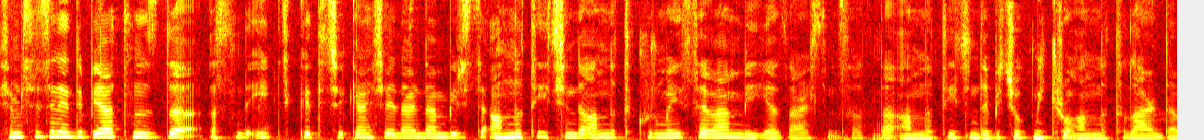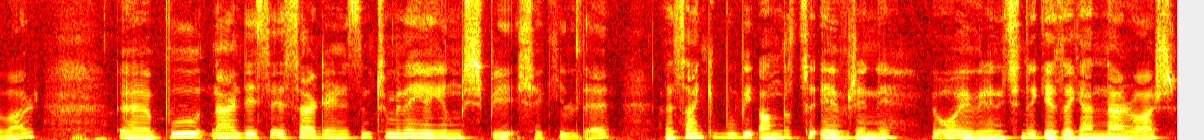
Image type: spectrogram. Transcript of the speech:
Şimdi sizin edebiyatınızda aslında ilk dikkati çeken şeylerden birisi anlatı içinde anlatı kurmayı seven bir yazarsınız. Hatta anlatı içinde birçok mikro anlatılar da var. Ee, bu neredeyse eserlerinizin tümüne yayılmış bir şekilde. Yani sanki bu bir anlatı evreni ve o evrenin içinde gezegenler var.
